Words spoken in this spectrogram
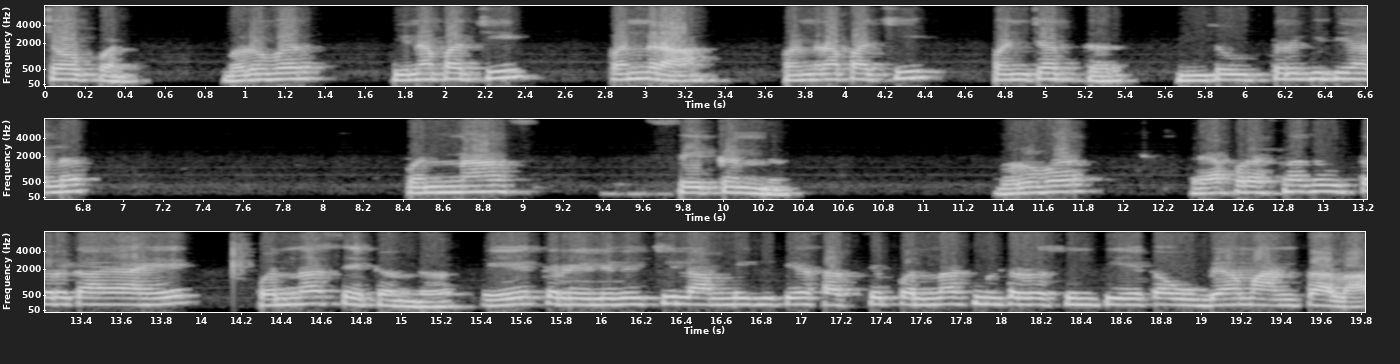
चौपन्न. बरोबर? तीना पाची पंधरा पंधरा पाची पंच्याहत्तर. तुमचं उत्तर किती आलं? पन्नास सेकंद बरोबर? या प्रश्नाचं उत्तर काय आहे? पन्नास सेकंद. एक रेल्वेची लांबी किती आहे? सातशे पन्नास मीटर असून ती एका उभ्या माणसाला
